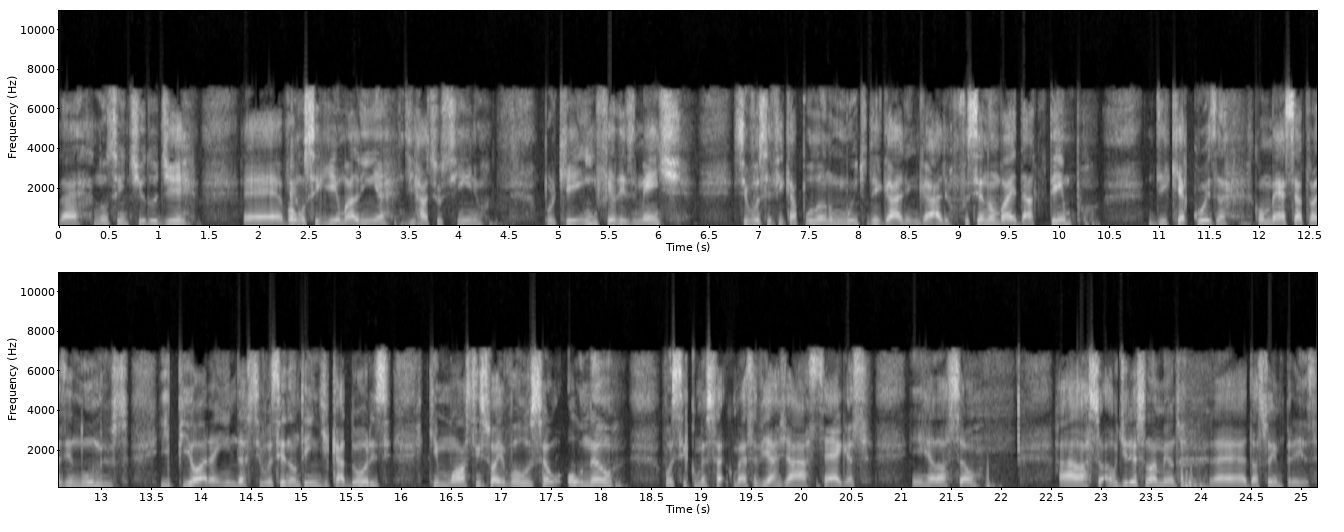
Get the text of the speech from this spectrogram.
né? no sentido de é, vamos seguir uma linha de raciocínio, porque infelizmente, se você ficar pulando muito de galho em galho, você não vai dar tempo de que a coisa comece a trazer números e pior ainda, se você não tem indicadores que mostrem sua evolução ou não, você começa, começa a viajar às cegas em relação ao direcionamento é, da sua empresa.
